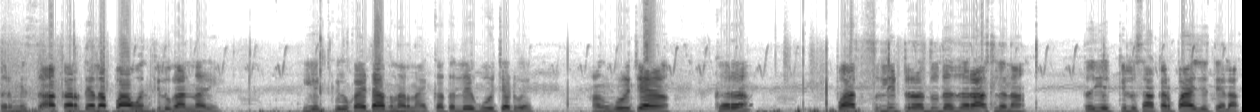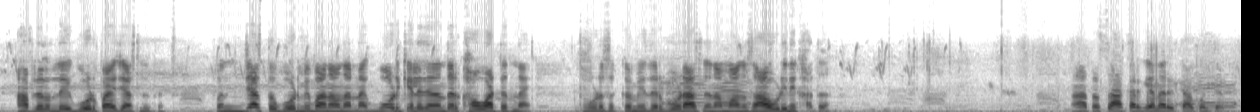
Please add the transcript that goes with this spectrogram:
तर मी साखर त्याला पावन किलो घालणार आहे. एक किलो काय टाकणार नाही का तर लय गुळ चाटवाय गुळच्या खरं पाच लिटर दूध जर असलं ना तर एक किलो साखर पाहिजे त्याला. आपल्याला लई गोड पाहिजे असलं तर. पण जास्त गोड मी बनवणार नाही. गोड केल्याच्यानंतर खाऊ वाटत नाही. थोडंसं कमी जर गोड असलं ना माणूस आवडीने खातं. आता साखर घेणार आहे टाकून त्यात.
